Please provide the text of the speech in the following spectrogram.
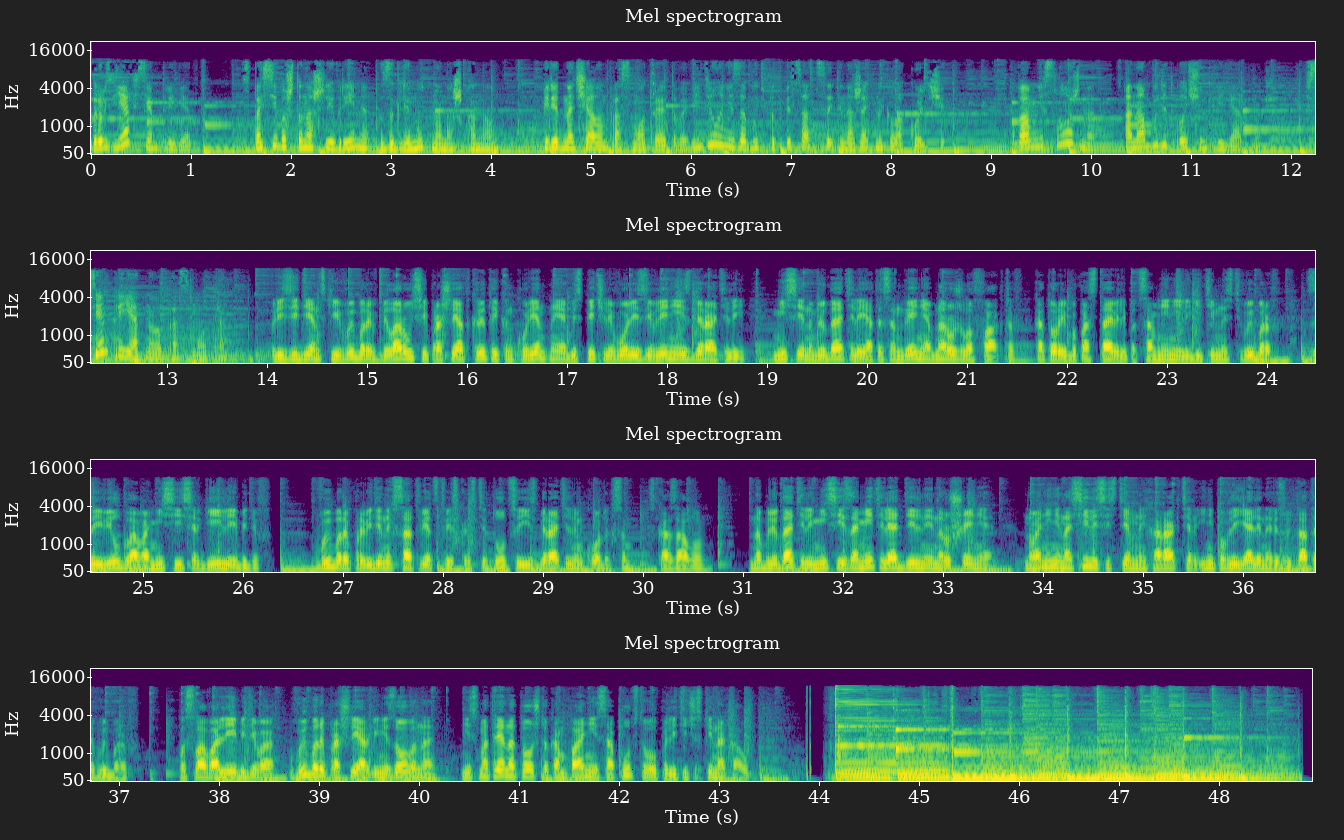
Друзья, всем привет! Спасибо, что нашли время заглянуть на наш канал. Перед началом просмотра этого видео не забудь подписаться и нажать на колокольчик. Вам не сложно, а нам будет очень приятно. Всем приятного просмотра! Президентские выборы в Беларуси прошли открыто и конкурентно и обеспечили волеизъявление избирателей. Миссия наблюдателей от СНГ не обнаружила фактов, которые бы поставили под сомнение легитимность выборов, заявил глава миссии Сергей Лебедев. Выборы проведены в соответствии с Конституцией и Избирательным кодексом, сказал он. Наблюдатели миссии заметили отдельные нарушения, но они не носили системный характер и не повлияли на результаты выборов. По словам Лебедева, выборы прошли организованно, несмотря на то, что кампании сопутствовал политический накал.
